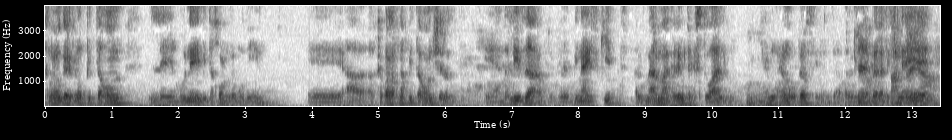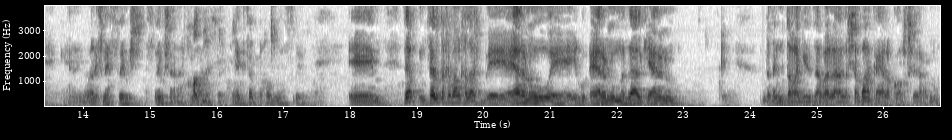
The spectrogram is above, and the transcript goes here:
טכנולוגיה לבנות פתרון לארגוני ביטחון ומודיעין. Uh, החברה נתנה פתרון של uh, אנליזה ובינה עסקית על- מעל מאגרים טקסטואליים. היום, היום הרבה עושים את זה, אבל אני כן, מדבר על לפני, היה- כן, אני מדבר על לפני 20, 20 שנה. פחות כמעט. מ-20, כן. כן, קצת פחות מ-20. זהו, המצאנו את החברה מחדש, אה, היה לנו, אה, היה לנו מזל, כי היה לנו, אני לא יודע אם מותר להגיד את זה, אבל השב"כ היה לקוח שלנו.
